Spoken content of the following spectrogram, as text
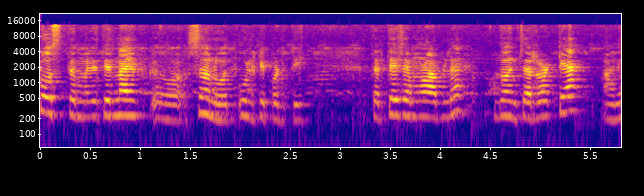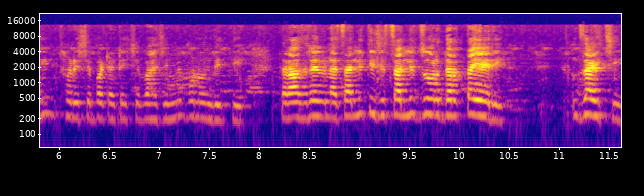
टोचतं म्हणजे ते नाही सहन होत उलटी पडती. तर त्याच्यामुळं आपलं दोन चार रोट्या आणि थोडीशी बटाट्याची भाजी मी बनवून देते. तर आज रविना चालली तिची चालली जोरदार तयारी. जायची.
